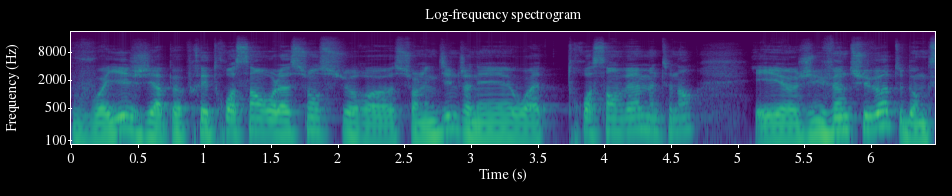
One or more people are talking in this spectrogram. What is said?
vous voyez, j'ai à peu près 300 relations sur, euh, sur LinkedIn. J'en ai ouais, 320 maintenant. Et euh, j'ai eu 28 votes, donc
